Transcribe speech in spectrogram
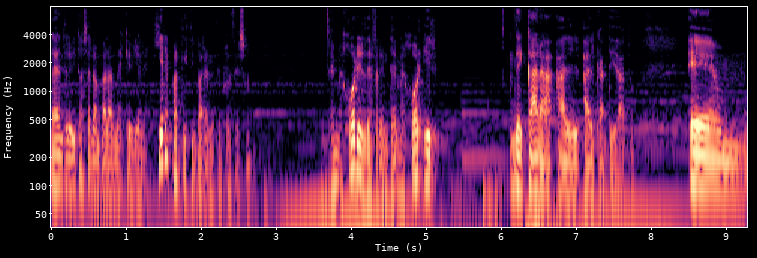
las entrevistas serán para el mes que viene. ¿Quieres participar en este proceso? Es mejor ir de frente, es mejor ir de cara al, candidato. Em,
